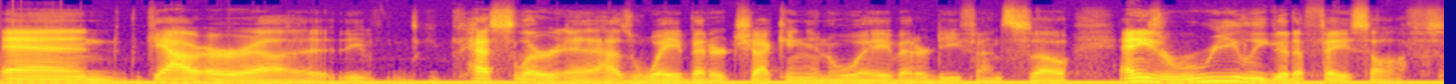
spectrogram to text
And Gab, or, uh, kesler uh, has way better checking and way better defense. So and he's really good at face-offs.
